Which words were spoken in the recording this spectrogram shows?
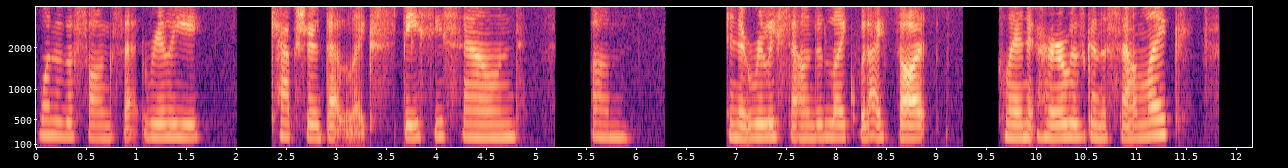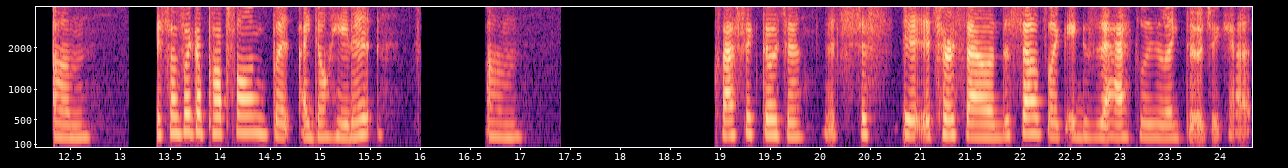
one of the songs that really captured that like spacey sound. Um, and it really sounded like what I thought Planet Her was gonna sound like. Um, it sounds like a pop song, but I don't hate it. Um, classic Doja. It's just it, it's her sound. This sounds like exactly like Doja Cat.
